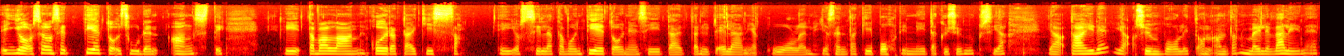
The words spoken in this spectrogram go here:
Joo, se on se tietoisuuden angsti. Eli tavallaan koira tai kissa ei ole sillä tavoin tietoinen siitä, että nyt elän ja kuolen ja sen takia pohdin niitä kysymyksiä. Ja taide ja symbolit on antanut meille välineet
